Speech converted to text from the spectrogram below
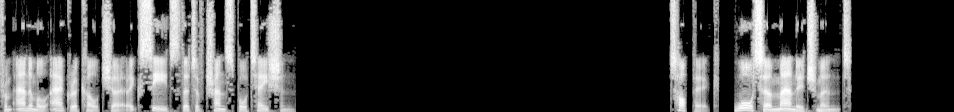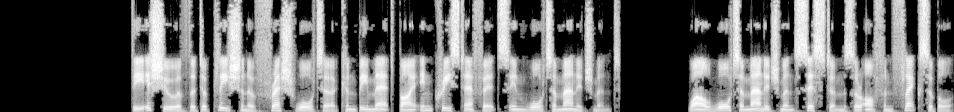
from animal agriculture exceeds that of transportation. Topic: Water management. The issue of the depletion of fresh water can be met by increased efforts in water management. While water management systems are often flexible,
